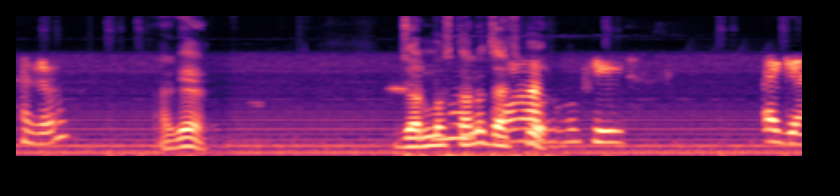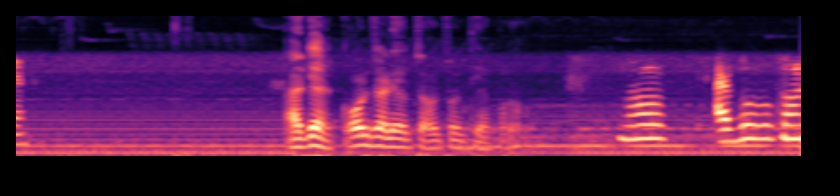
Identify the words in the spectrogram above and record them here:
ହ୍ୟାଲୋ ଆଜ୍ଞା ଜନ୍ମସ୍ଥାନ ଯାଜପୁର ଆଜ୍ଞା ଆଜ୍ଞା କ'ଣ ଜାଣିବାକୁ ଚାହୁଁଛନ୍ତି ଆପଣ ମୁଁ ଆଗକୁ କଣ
